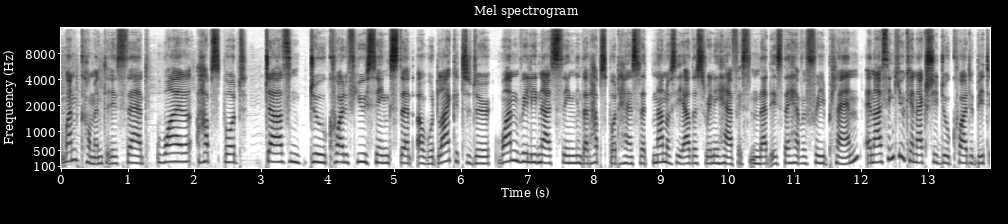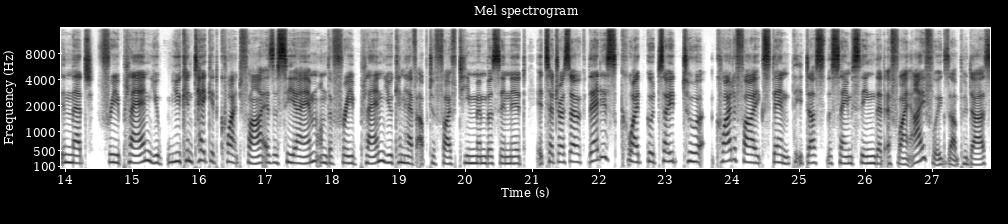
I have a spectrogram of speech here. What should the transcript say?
One comment is that while HubSpot doesn't do quite a few things that I would like it to do. One really nice thing that HubSpot has that none of the others really have is, and that is they have a free plan. And I think you can actually do quite a bit in that free plan. You you can take it quite far as a CRM on the free plan. You can have up to five team members in it, etc. So that is quite good. So to quite a far extent, it does the same thing that FYI, for example, does,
